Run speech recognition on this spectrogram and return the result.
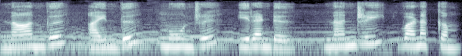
நான்கு ஐந்து மூன்று இரண்டு. நன்றி வணக்கம்.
